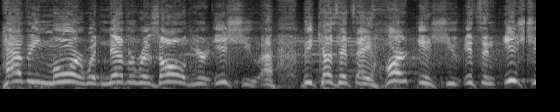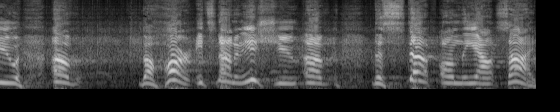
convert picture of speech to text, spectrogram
Having more would never resolve your issue uh, because it's a heart issue. It's an issue of the heart, it's not an issue of the stuff on the outside.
